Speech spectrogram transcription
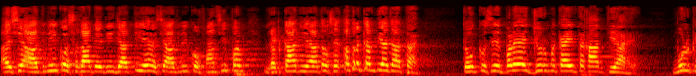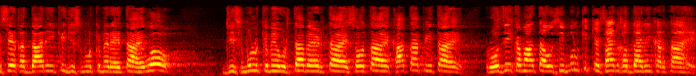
ایسے آدمی کو سزا دے دی جاتی ہے، ایسے آدمی کو پھانسی پر لٹکا دیا جاتا ہے، اسے قتل کر دیا جاتا ہے۔ کیونکہ اس نے بڑے جرم کا انتخاب کیا ہے۔ ملک سے غداری کی جس ملک میں رہتا ہے وہ، جس ملک میں اٹھتا بیٹھتا ہے، سوتا ہے، کھاتا پیتا ہے، روزی کماتا ہے اسی ملک کے ساتھ غداری کرتا ہے۔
